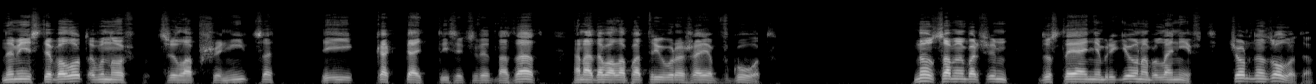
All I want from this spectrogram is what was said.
На месте болот вновь цвела пшеница, и, как пять тысяч лет назад, она давала по три урожая в год. Но самым большим достоянием региона была нефть, черное золото.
